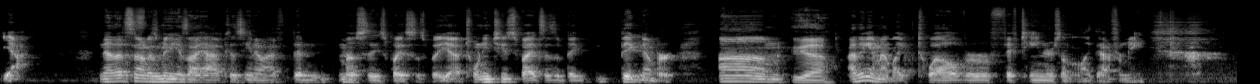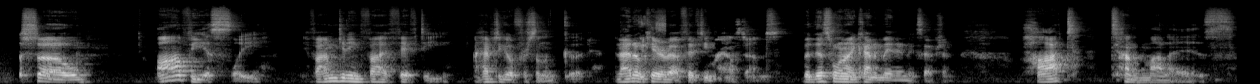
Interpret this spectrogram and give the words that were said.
Yeah. Now that's not as many as I have because you know I've been most of these places, but yeah, twenty two spikes is a big big number. Um, Yeah. I think I'm at like twelve or fifteen or something like that for me. So obviously, if I'm getting five fifty, I have to go for something good, and I don't Yes. care about fifty milestones. But this one, I kind of made an exception. Hot tamales.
